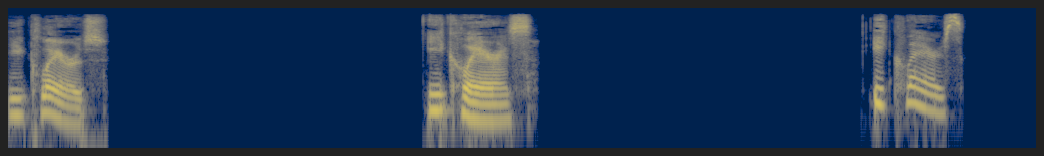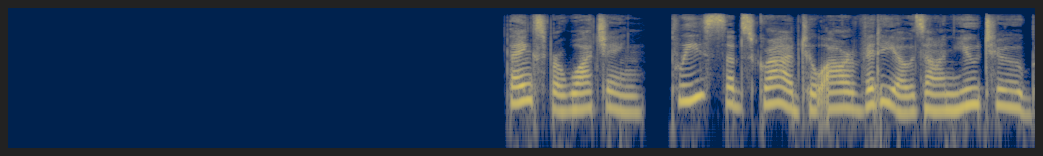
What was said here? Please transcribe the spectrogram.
Eclairs. Eclairs. Eclairs. Thanks for watching. Please subscribe to our videos on YouTube.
